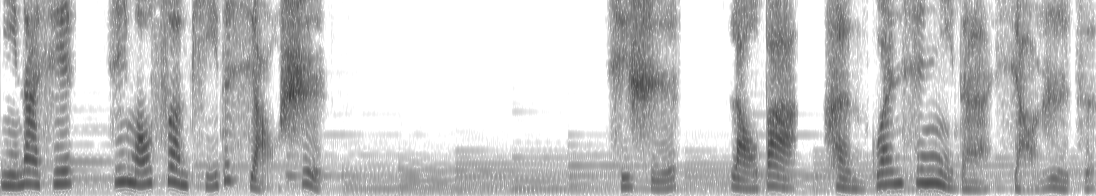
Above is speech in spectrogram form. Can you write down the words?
你那些鸡毛蒜皮的小事。其实，老爸很关心你的小日子，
